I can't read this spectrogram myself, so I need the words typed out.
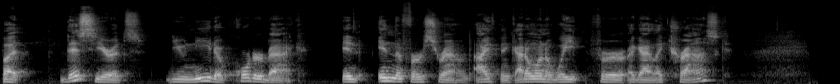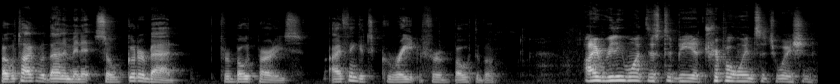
but this year it's you need a quarterback in in the first round. I think I don't want to wait for a guy like Trask, but we'll talk about that in a minute. So good or bad for both parties? I think it's great for both of them. I really want this to be a triple win situation.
